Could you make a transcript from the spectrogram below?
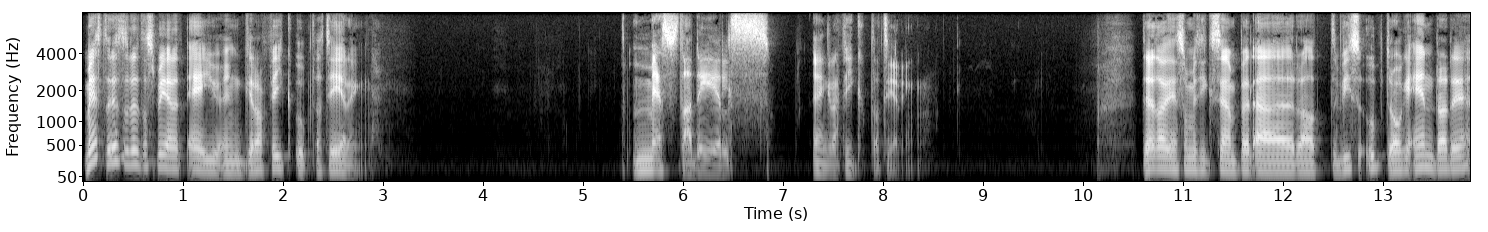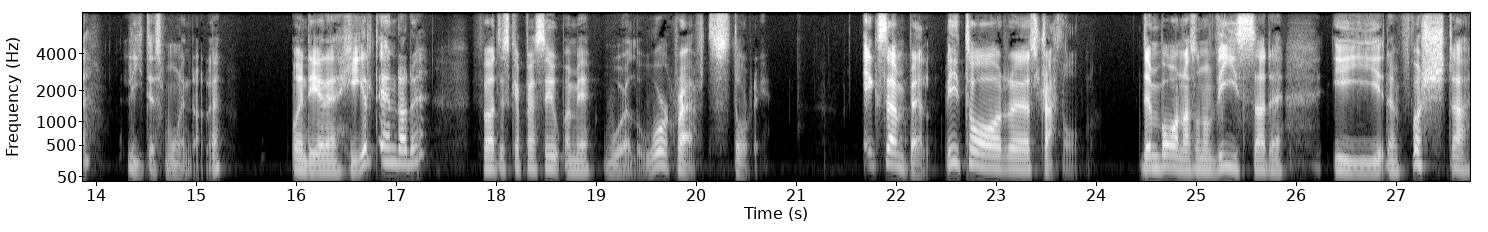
Mestadels av detta spelet är ju en grafikuppdatering. Mestadels en grafikuppdatering. Detta är som ett exempel är att vissa uppdrag är ändrade, lite småändrade. Och en del är helt ändrade för att det ska passa ihop med World of Warcraft story. Exempel, vi tar eh, uh, Strathel. Den bana som de visade i den första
